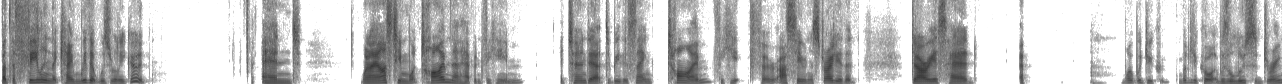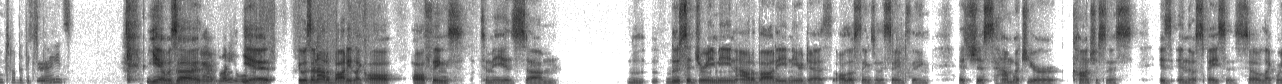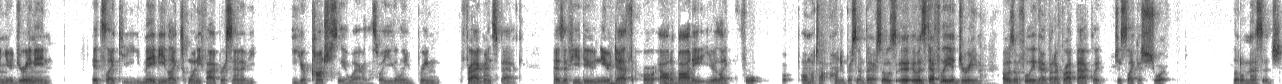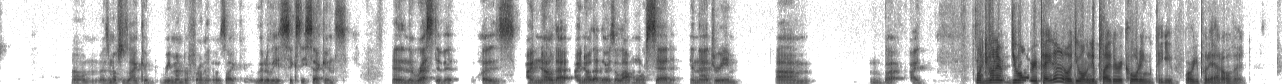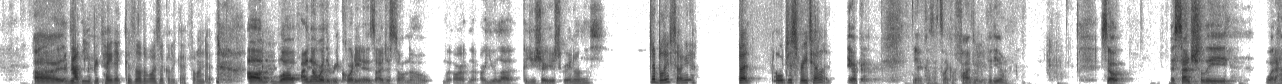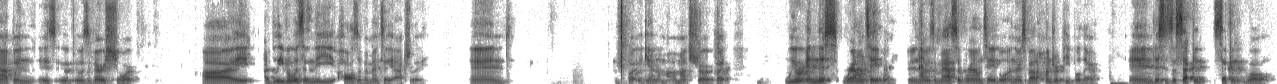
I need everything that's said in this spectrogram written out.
But the feeling that came with it was really good. And when I asked him what time that happened for him, it turned out to be the same time for he, for us here in Australia that Darius had a what would you what did you call it? It was a lucid dream type of experience. Yeah, it was uh out of body. yeah, it was an out of body. Like all all things to me is um lucid dreaming, out of body, near death. All those things are the same thing. It's just how much your consciousness is in those spaces. So like when you're dreaming, it's like maybe like 25% of you're consciously aware. That's why you only bring fragments back. As if you do near death or out of body, you're like full, almost 100% there. So it was, it was definitely a dream. I wasn't fully there, but I brought back like just like a short little message. Um, as much as I could remember from it, it was like literally 60 seconds, and then the rest of it was I know that I know that there was a lot more said in that dream, um, but I well, do you want to do you want to repeat it, or do you want me to play the recording that you've already put out of it? Uh, I'd rather you repeat it because otherwise I've got to go find it. Oh well, I know where the recording is. I just don't know. Are are you allowed? Could you share your screen on this? I believe so. Yeah, but or just retell it. Yeah. Okay. Yeah, because it's like a five minute video. So, essentially, what happened is it, it was very short. I I believe it was in the halls of Amenti actually, and but again, I'm I'm not sure. But we were in this round table, and there was a massive round table, and there's about hundred people there. And this is the second second well,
